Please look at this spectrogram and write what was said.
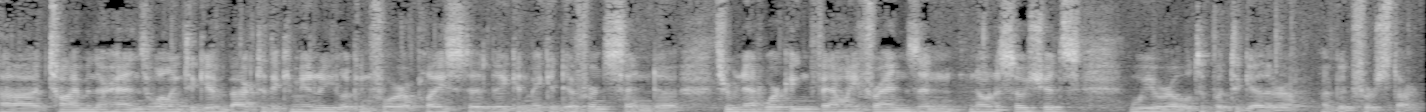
uh, time in their hands, willing to give back to the community, looking for a place that they can make a difference. And uh, through networking, family, friends, and known associates, we were able to put together a, a good first start.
